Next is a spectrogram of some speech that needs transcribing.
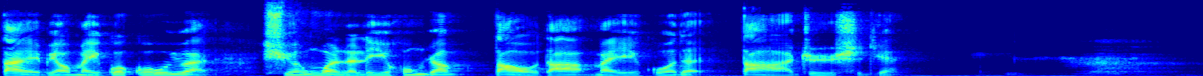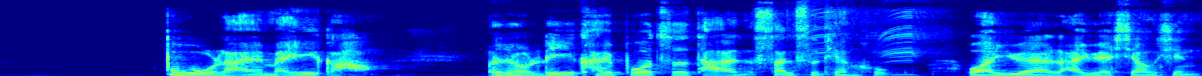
代表美国国务院询问了李鸿章到达美国的大致时间。布莱梅港，就离开波茨坦三四天后，我越来越相信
